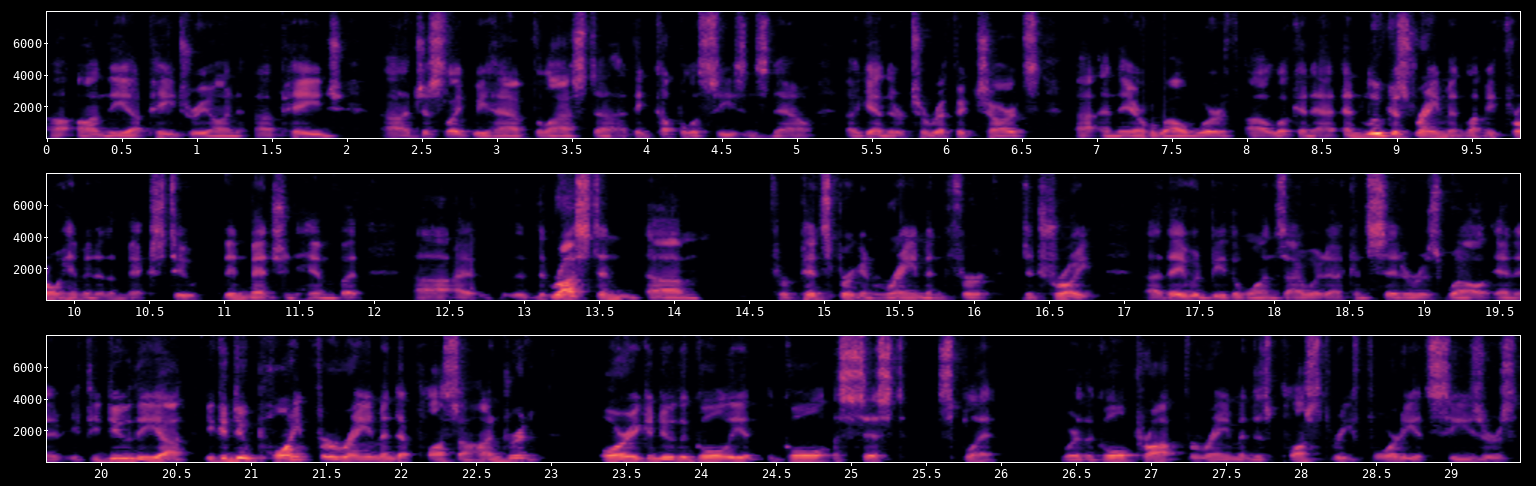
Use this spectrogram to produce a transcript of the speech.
uh, on the uh, Patreon page, just like we have the last, I think, couple of seasons now. Again, they're terrific charts and they are well worth looking at. And Lucas Raymond, let me throw him into the mix too. Didn't mention him, but I, Rustin um, for Pittsburgh and Raymond for Detroit. Uh, they would be the ones I would uh, consider as well. And if you do the, uh, you could do point for Raymond at plus 100, or you can do the goal goal assist split, where the goal prop for Raymond is plus 340 at Caesars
